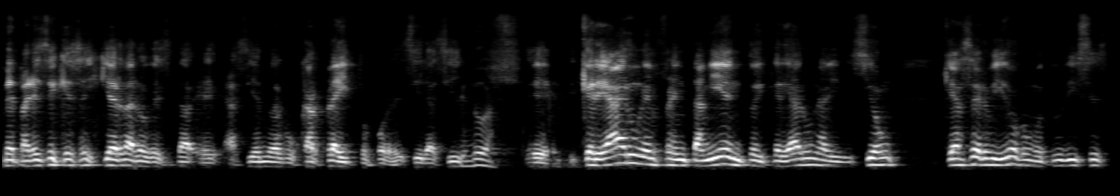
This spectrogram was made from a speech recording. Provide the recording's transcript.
me parece que esa izquierda lo que está eh, haciendo es buscar pleito, por decir así. Sin duda. Eh, crear un enfrentamiento y crear una división que ha servido, como tú dices,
